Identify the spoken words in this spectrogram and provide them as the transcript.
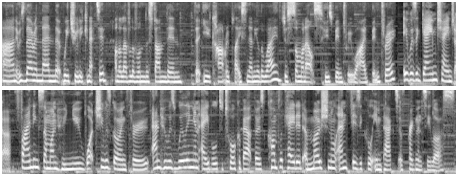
And it was there and then that we truly connected on a level of understanding that you can't replace in any other way, just someone else who's been through what I'd been through. It was a game changer, finding someone who knew what she was going through and who was willing and able to talk about those complicated emotional and physical impacts of pregnancy loss.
